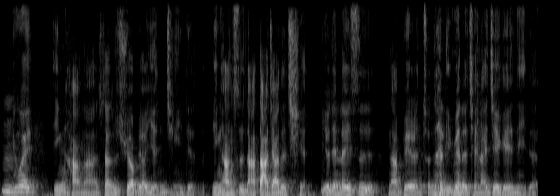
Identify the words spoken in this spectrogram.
嗯，因为银行啊，它是需要比较严谨一点的。银行是拿大家的钱，有点类似拿别人存在里面的钱来借给你的，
